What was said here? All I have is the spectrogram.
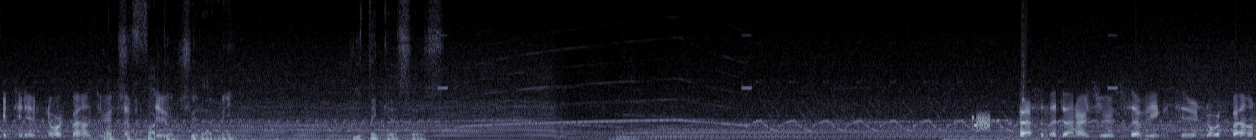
Continuing northbound Don't you 072. fucking shoot at me. Who you think this is? Passing the diner 070, continuing northbound.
